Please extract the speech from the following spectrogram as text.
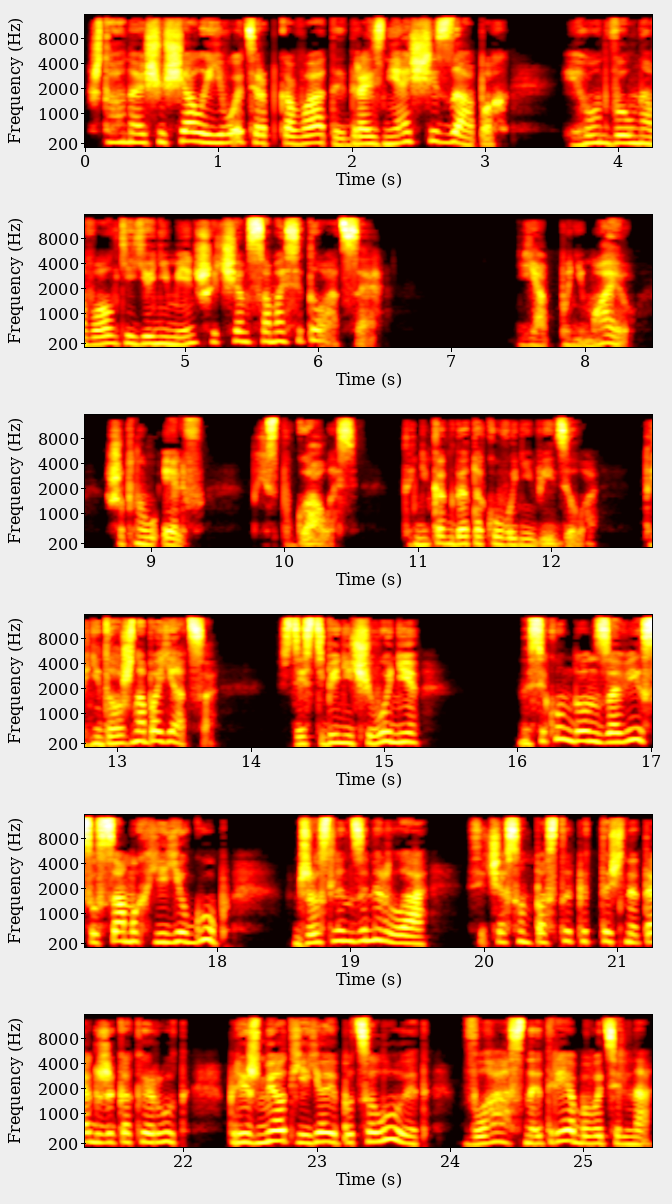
что она ощущала его терпковатый, дразнящий запах, и он волновал ее не меньше, чем сама ситуация. «Я понимаю», — шепнул эльф. «Ты испугалась. Ты никогда такого не видела. Ты не должна бояться. Здесь тебе ничего не...» На секунду он завис у самых ее губ. Джослин замерла — Сейчас он поступит точно так же, как и Рут, прижмет ее и поцелует, властно и требовательно.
